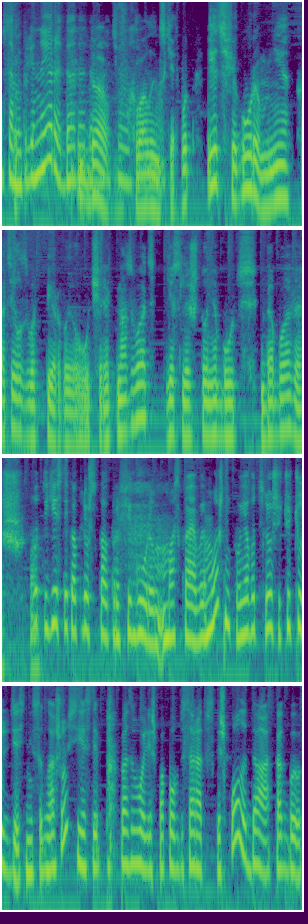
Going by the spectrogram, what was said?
сами пленеры, да, да, да. да, в Хвалынске. Вот эти фигуры мне хотелось бы в первую очередь назвать. Если что-нибудь добавишь. Вот если, как Леша сказал про фигуры Москаева и Мошникова, я вот с Лешей чуть-чуть здесь не соглашусь, если позволишь по поводу Саратовской школы. Да, как бы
